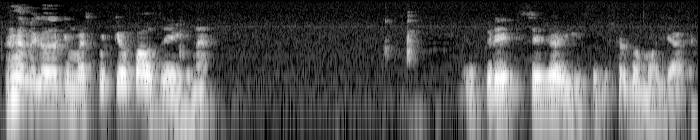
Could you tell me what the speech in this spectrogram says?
Melhorou demais porque eu pausei, né? Eu creio que seja isso. Deixa eu dar uma olhada.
